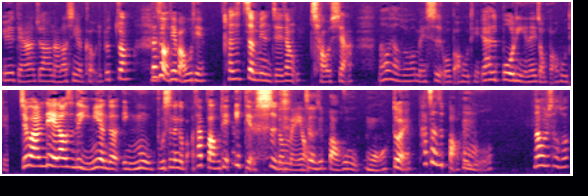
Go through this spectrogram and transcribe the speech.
因为等下就要拿到新的壳，我就不装。但是我贴保护贴，它是正面直接这样朝下，然后我想说没事，我保护贴，因为它是玻璃的那种保护贴，结果它裂到是里面的荧幕，不是那个保，它保护贴一点事都没有，真的是保护膜。对，它真的是保护膜。然后我就想说，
